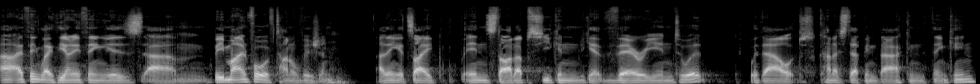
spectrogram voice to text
I think like the only thing is um, be mindful of tunnel vision. I think it's like in startups, you can get very into it without kind of stepping back and thinking.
